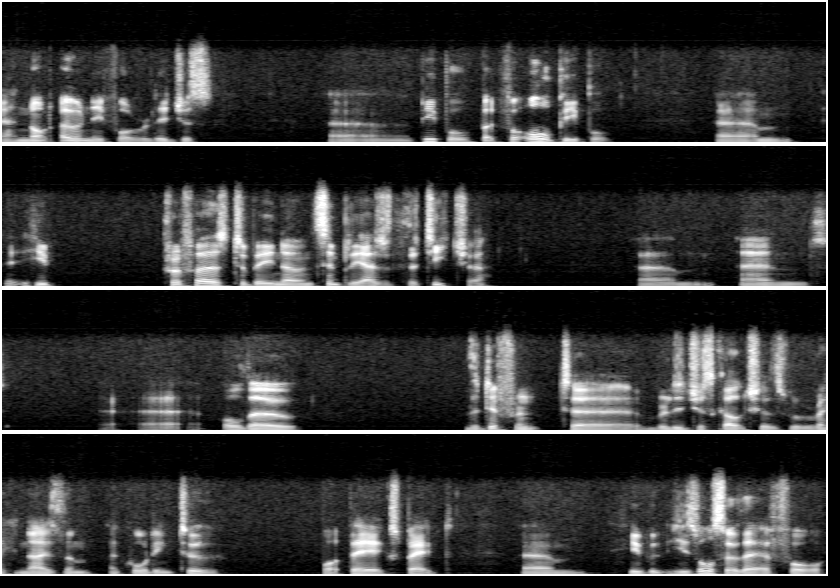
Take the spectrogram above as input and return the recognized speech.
and not only for religious uh, people, but for all people. Um, he prefers to be known simply as the teacher um, and uh, although the different uh, religious cultures will recognize them according to what they expect, um, he, he's also there for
